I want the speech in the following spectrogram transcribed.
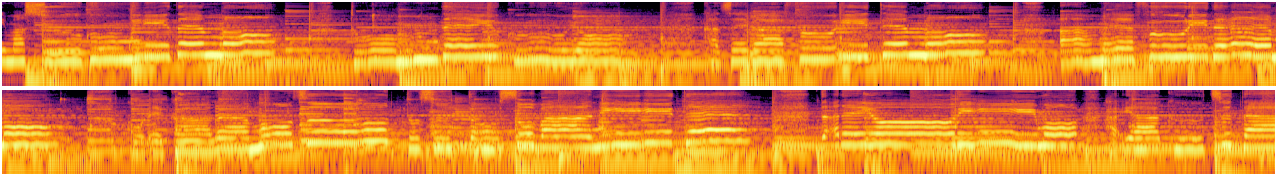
今すぐにでも飛んでゆくよ。風が吹いても雨降りでもこれからもずっとずっとそばにいて誰よりも早く伝え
